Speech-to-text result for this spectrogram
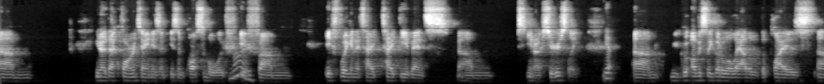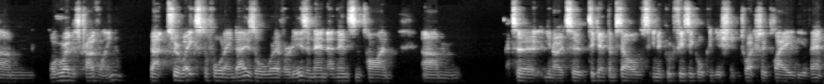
um, you know that quarantine isn't isn't possible if no. if um, if we're going to take take the events um, you know seriously. Yep. Um, you've obviously got to allow the, the players um, or whoever's traveling that two weeks for 14 days or whatever it is, and then and then some time um, to you know to to get themselves in a good physical condition to actually play the event.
